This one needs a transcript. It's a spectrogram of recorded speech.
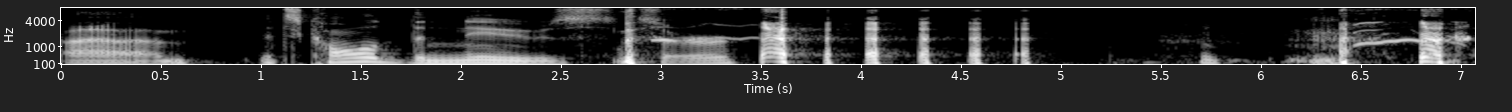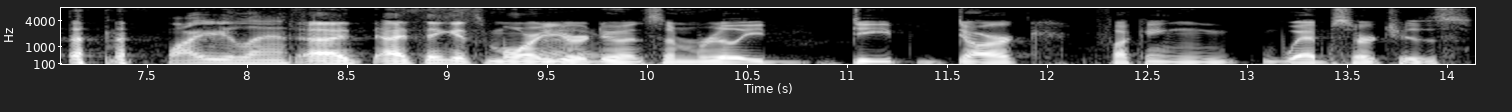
Um, it's called the news, sir. Why are you laughing? I I think it's more you're doing some really deep, dark, fucking web searches.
